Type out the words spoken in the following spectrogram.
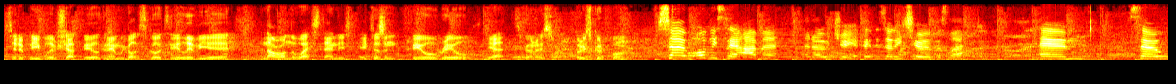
to the people of Sheffield, and then we got to go to the Olivier. And now we're on the West End. It, it doesn't feel real yet, to be honest, but it's good fun. So obviously, I'm a, an OG. I think there's only two of us left. Um, so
